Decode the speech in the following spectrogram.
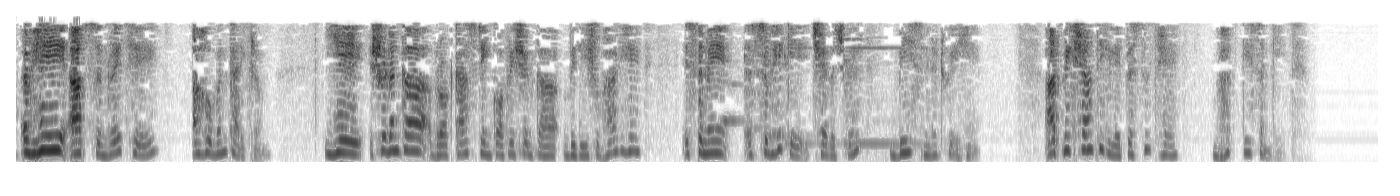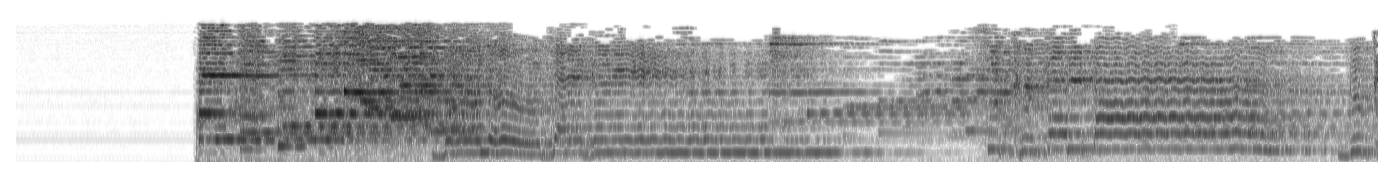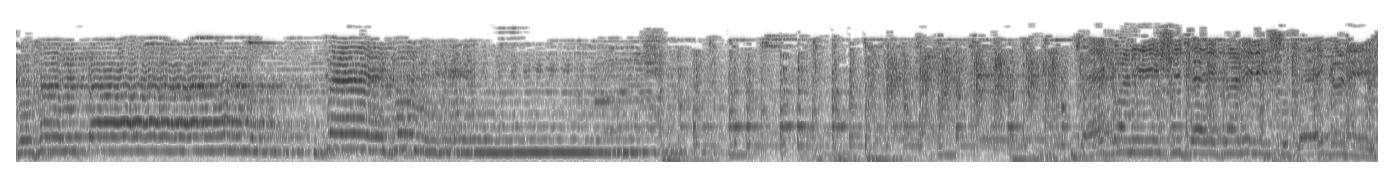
अभी आप सुन रहे थे आह्वान कार्यक्रम। ये श्रीलंका ब्रॉडकास्टिंग कॉरपोरेशन का विदेश विभाग है। इस समय सुबह के छह बजकर बीस मिनट हुए हैं। आत्मिक शांति के लिए प्रस्तुत है भक्ति संगीत।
